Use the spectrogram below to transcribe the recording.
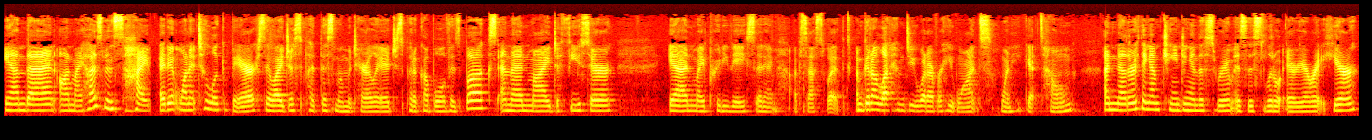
And then on my husband's side, I didn't want it to look bare. So I just put this momentarily. I just put a couple of his books and then my diffuser and my pretty vase that I'm obsessed with. I'm gonna let him do whatever he wants when he gets home. Another thing I'm changing in this room is this little area right here.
